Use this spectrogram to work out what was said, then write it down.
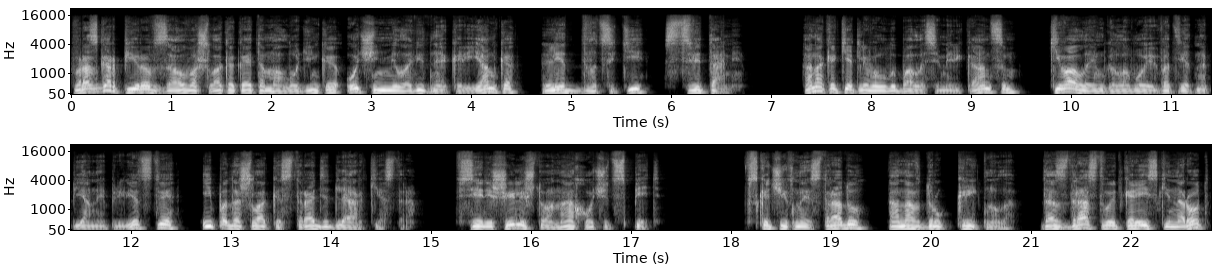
В разгар пира в зал вошла какая-то молоденькая, очень миловидная кореянка лет двадцати с цветами. Она кокетливо улыбалась американцам, кивала им головой в ответ на пьяное приветствие и подошла к эстраде для оркестра. Все решили, что она хочет спеть. Вскочив на эстраду, она вдруг крикнула «Да здравствует корейский народ!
